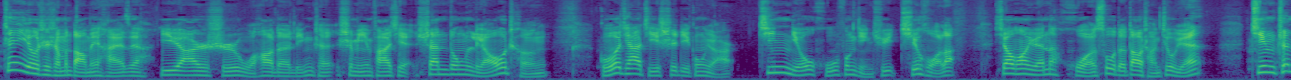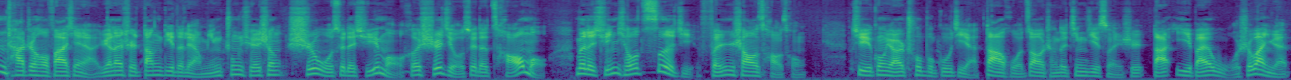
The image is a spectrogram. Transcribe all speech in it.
这又是什么倒霉孩子呀？一月二十五号的凌晨，市民发现山东聊城国家级湿地公园金牛湖风景区起火了，消防员呢火速的到场救援。经侦查之后发现啊，原来是当地的两名中学生，十五岁的徐某和十九岁的曹某，为了寻求刺激，焚烧草丛。据公园初步估计啊，大火造成的经济损失达一百五十万元。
